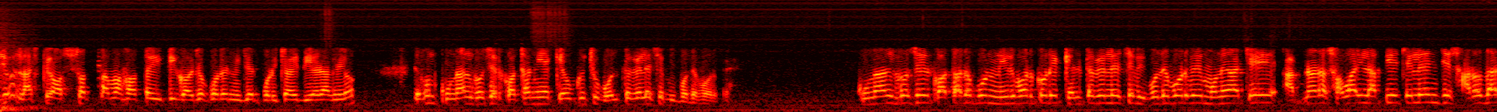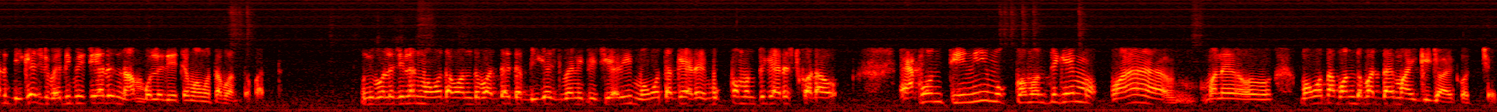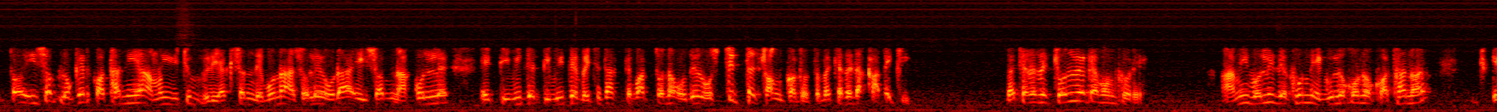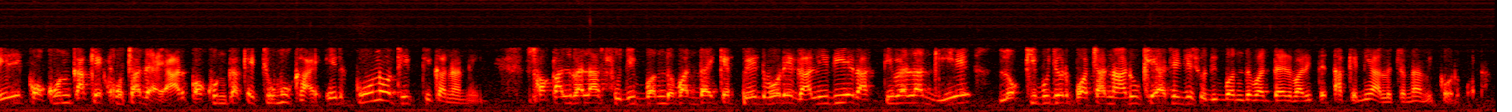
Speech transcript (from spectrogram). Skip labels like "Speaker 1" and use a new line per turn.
পুজো লাস্টে অশ্বত্থামা হত ইতি গজ করে নিজের পরিচয় দিয়ে রাখল। দেখুন কুণাল ঘোষের কথা নিয়ে কেউ কিছু বলতে গেলে সে বিপদে পড়বে। কুণাল ঘোষের কথার উপর নির্ভর করে খেলতে গেলে সে বিপদে পড়বে মনে আছে? আপনারা সবাই লাফিয়েছিলেন যে সারদার বিগেস্ট বেনিফিশিয়ারির নাম বলে দিয়েছে মমতা বন্দ্যোপাধ্যায়। উনি বলেছিলেন, Mamata Bandyopadhyay the biggest beneficiary মমতাকে মুখ্যমন্ত্রীকে অ্যারেস্ট করাও। এখন তিনি মুখ্যমন্ত্রীকে মানে মমতা বন্দ্যোপাধ্যায় মাইকি জয় করছে তো এইসব লোকের কথা নিয়ে আমি কিছু রিয়াকশন দেবো না। আসলে ওরা এইসব না করলে এই টিভিতে টিভিতে বেঁচে থাকতে পারতো না। ওদের অস্তিত্বের সংকট হতো। বেচারাটা খাবে কি? বেচারাদের চলবে কেমন করে? আমি বলি, দেখুন, এগুলো কোনো কথা নয়। এ কখন কাকে খোঁচা দেয়, আর কখন কাকে চুমু খায়, এর কোনো ঠিক ঠিকানা নেই। সকালবেলা সুদীপ বন্দ্যোপাধ্যায়কে পেট ভরে গালি দিয়ে, রাত্রিবেলা গিয়ে লক্ষ্মী পুজোর পচা নাড়ু খেয়ে আছে যে সুদীপ বন্দ্যোপাধ্যায়ের বাড়িতে, তাকে নিয়ে আলোচনা আমি করব না।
